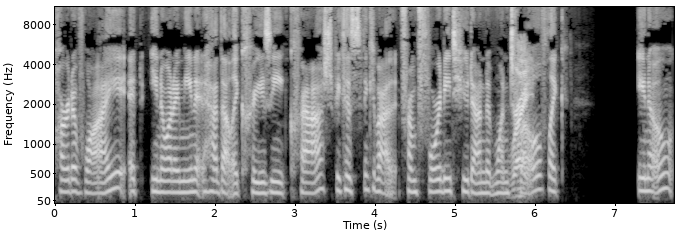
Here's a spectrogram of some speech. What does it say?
part of why it, you know what I mean? It had that like crazy crash because think about it from 42 down to 112. Like, you know,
